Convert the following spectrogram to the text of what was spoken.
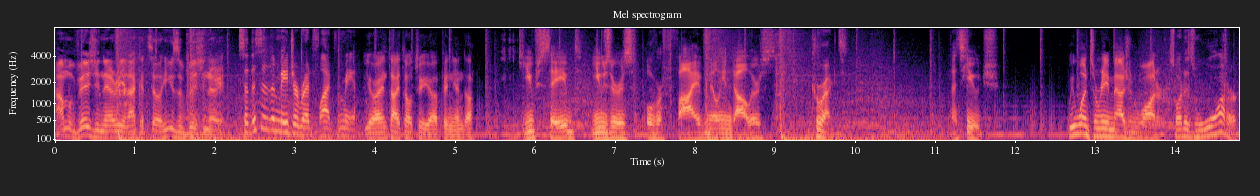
I'm a visionary, and I could tell he's a visionary. So this is a major red flag for me. You're entitled to your opinion, though. You've saved users over $5 million. Correct. That's huge. We want to reimagine water. So what is water?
